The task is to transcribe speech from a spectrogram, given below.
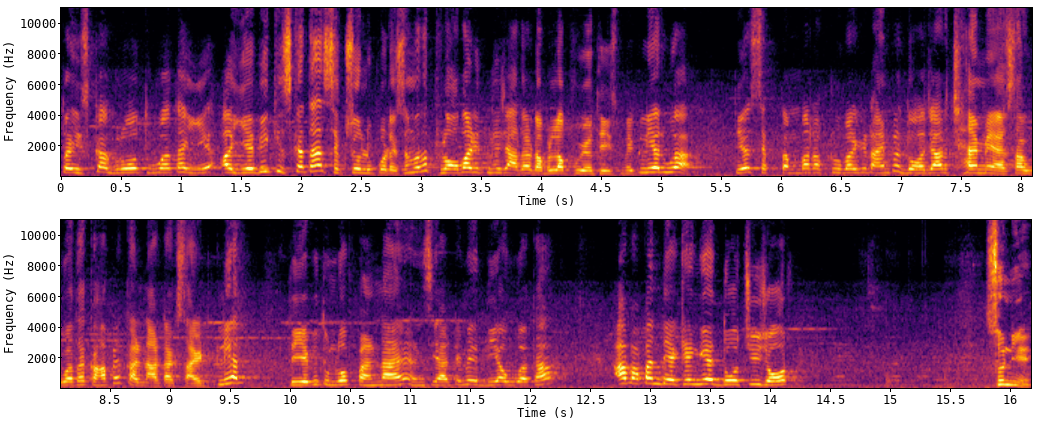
तो इसका ग्रोथ हुआ था ये। और ये भी किसका था? सेक्सुअल रिप्रोडक्शन मतलब फ्लावर इतने ज़्यादा डेवलप हुए थे इसमें। क्लियर हुआ? तो ये सितंबर अक्टूबर के टाइम पे 2006 में ऐसा हुआ था कहाँ पे? कर्नाटक साइड क्लियर तो ये भी तुम लोग पढ़ना है। एन में दिया हुआ था। अब अपन देखेंगे दो चीज़ और। सुनिए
